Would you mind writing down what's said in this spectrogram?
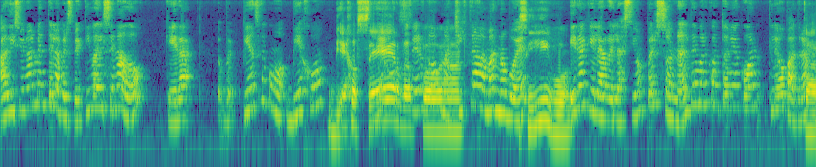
Adicionalmente, la perspectiva del Senado, que era piensa como viejo, Viejos cerdos, viejo, cerdo, machista, además no puede. Sí. Era que la relación personal de Marco Antonio con Cleopatra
